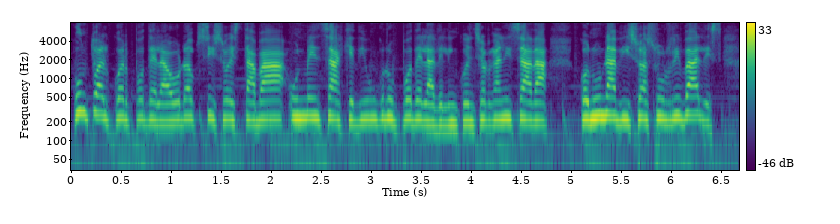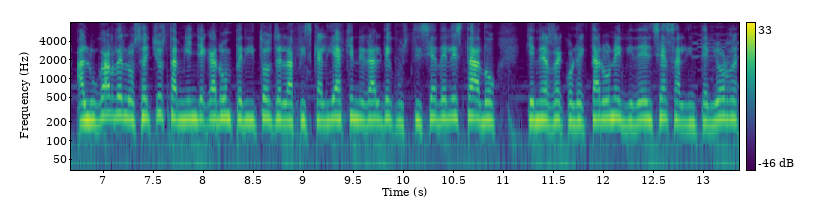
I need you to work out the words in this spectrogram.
Junto al cuerpo de la hora Oxiso estaba un mensaje de un grupo de la delincuencia organizada con un aviso a sus rivales. Al lugar de los hechos también llegaron peritos de la Fiscalía General de Justicia del Estado, quienes recolectaron evidencias al interior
